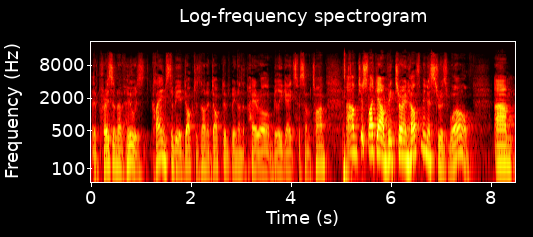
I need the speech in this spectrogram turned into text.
The president of who is claims to be a doctor, is not a doctor, has been on the payroll of Billy Gates for some time. Um, just like our Victorian health minister as well. Um,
